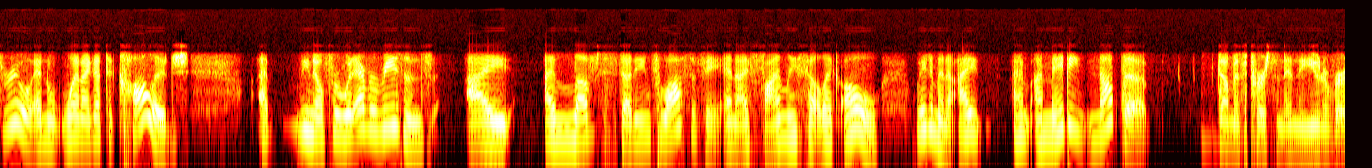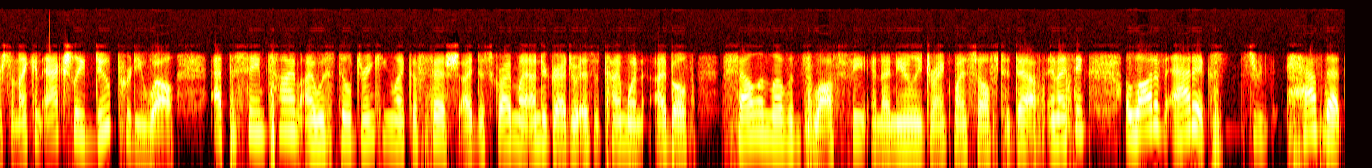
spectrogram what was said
through. And when I got to college, I, you know, for whatever reasons, I I loved studying philosophy, and I finally felt like, oh, wait a minute, I I'm, I'm maybe not the dumbest person in the universe and I can actually do pretty well. At the same time, I was still drinking like a fish. I described my undergraduate as a time when I both fell in love with philosophy and I nearly drank myself to death. And I think a lot of addicts sort of have that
